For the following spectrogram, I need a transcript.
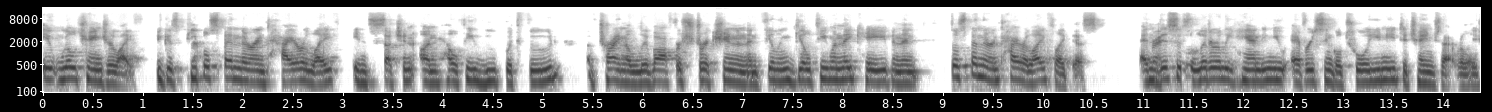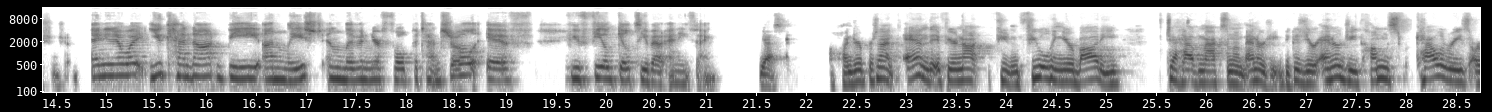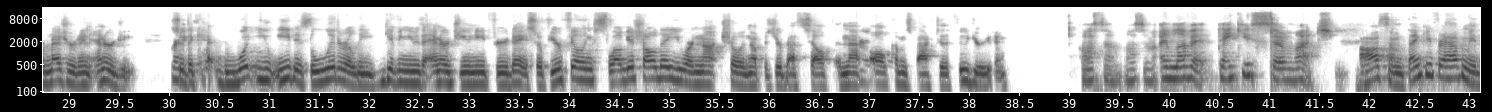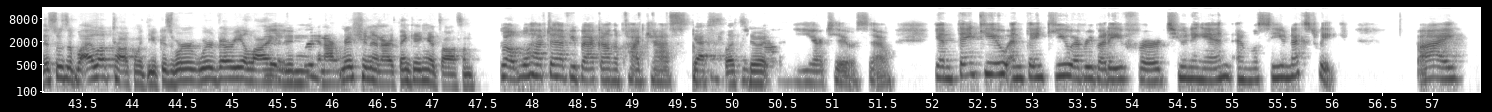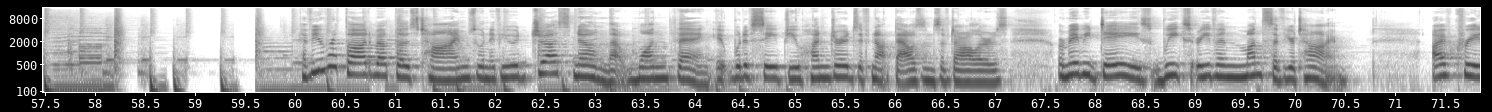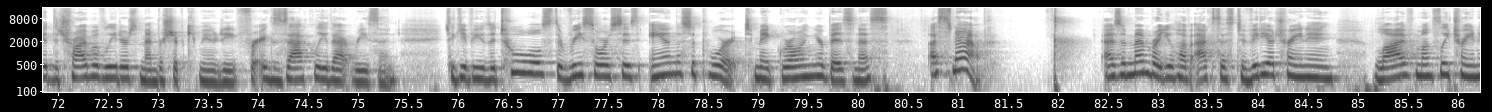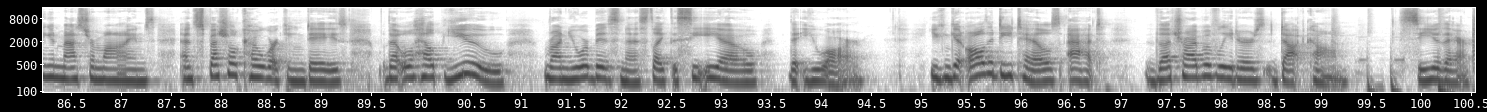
It will change your life because people spend their entire life in such an unhealthy loop with food of trying to live off restriction and then feeling guilty when they cave, and then they'll spend their entire life like this. And right. this is literally handing you every single tool you need to change that relationship. And you know what? You cannot be unleashed and live in your full potential if, if you feel guilty about anything. Yes, 100%. And if you're not fueling your body to have maximum energy, because your energy comes, calories are measured in energy. Right. So the what you eat is literally giving you the energy you need for your day. So if you're feeling sluggish all day, you are not showing up as your best self, and that right. all comes back to the food you're eating. Awesome. Awesome. I love it. Thank you so much. Awesome. Thank you for having me. This was a, I love talking with you because we're, we're very aligned yeah, in, in, our mission and our thinking. It's awesome. Well, we'll have to have you back on the podcast. Yes, let's do it. In the year too. So again, thank you. And thank you everybody for tuning in and we'll see you next week. Bye. Have you ever thought about those times when if you had just known that one thing, it would have saved you hundreds, if not thousands of dollars? or maybe days, weeks, or even months of your time. I've created the Tribe of Leaders membership community for exactly that reason to give you the tools, the resources, and the support to make growing your business a snap. As a member, you'll have access to video training, live monthly training and masterminds, and special co working days that will help you run your business like the CEO that you are. You can get all the details at thetribeofleaders.com. See you there.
